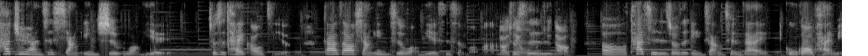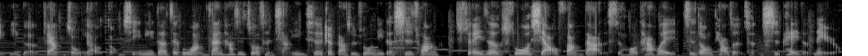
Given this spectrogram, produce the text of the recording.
它居然是响应式网页，嗯，就是太高级了。大家知道响应式网页是什么吗？就是知道。呃，它其实就是影响现在 Google 排名一个非常重要的东西。你的这个网站它是做成响应式，就表示说你的视窗随着缩小放大的时候，它会自动调整成适配的内容，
